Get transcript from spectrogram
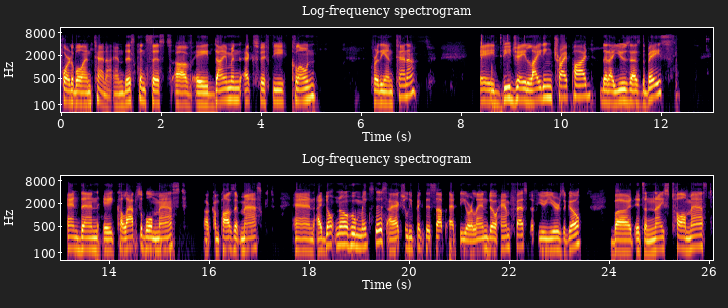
portable antenna. And this consists of a Diamond X50 clone for the antenna, a DJ lighting tripod that I use as the base, and then a collapsible mast, a composite mast. And I don't know who makes this. I actually picked this up at the Orlando Hamfest a few years ago, but it's a nice tall mast.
